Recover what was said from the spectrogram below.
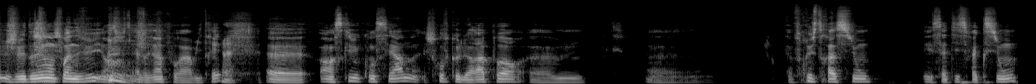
je- je vais donner mon point de vue et ensuite Adrien pourra arbitrer. Ouais. Euh, en ce qui me concerne, je trouve que le rapport euh, euh, frustration et satisfaction,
